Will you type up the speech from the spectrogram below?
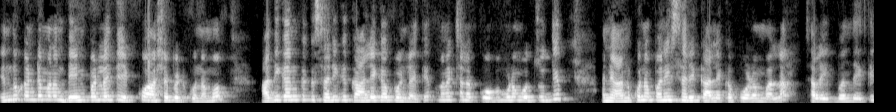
ఎందుకంటే మనం దేని పట్ల అయితే ఎక్కువ ఆశ పెట్టుకున్నామో అది కనుక సరిగ్గా కాలేకపోయినట్లయితే మనకు చాలా కోపం కూడా వచ్చుద్ది. అని అనుకున్న పని సరిగ్గా కాలేకపోవడం వల్ల చాలా ఇబ్బంది అయితే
